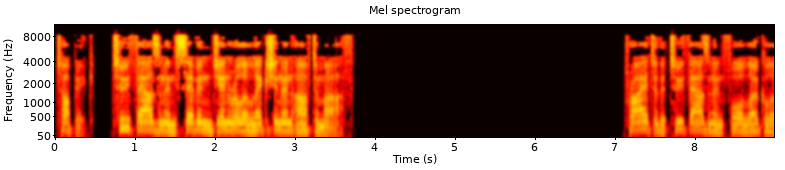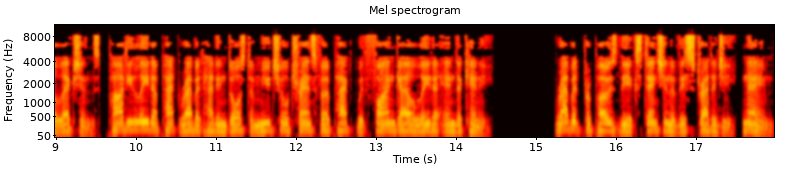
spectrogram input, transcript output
2007 general election and aftermath Prior to the 2004 local elections, party leader Pat Rabbitte had endorsed a mutual transfer pact with Fine Gael leader Enda Kenny. Rabbitte proposed the extension of this strategy, named,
